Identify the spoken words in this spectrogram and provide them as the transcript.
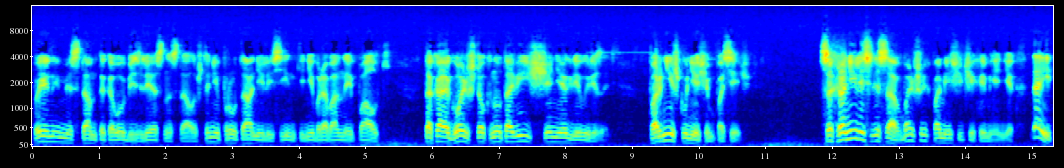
По иным местам таково безлесно стало, что ни прута, ни лесинки, ни барабанные палки — Такая голь, что кнутовище негде вырезать. Парнишку нечем посечь. Сохранились леса в больших помещичьих имениях, да и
